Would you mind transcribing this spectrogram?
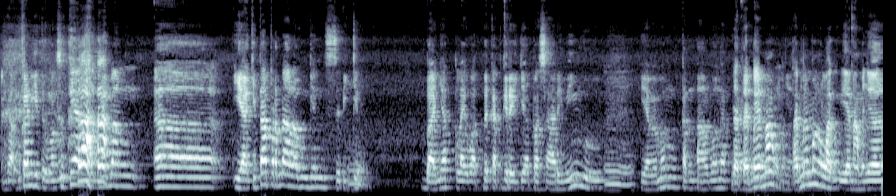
Enggak, bukan gitu. Maksudnya memang eh ya kita pernah lah mungkin sedikit banyak lewat dekat gereja pas hari Minggu. Hmm. Ya memang kental banget. Nah, tapi memang tapi memang lagu ya namanya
